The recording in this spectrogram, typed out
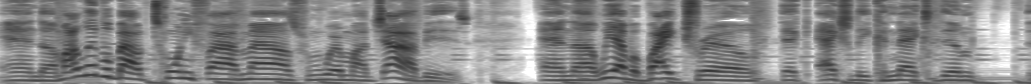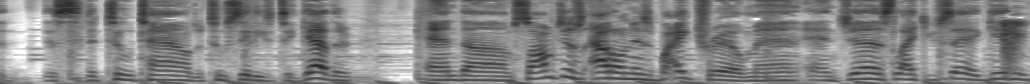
and um, I live about 25 miles from where my job is, and uh, we have a bike trail that actually connects them, the, the, the two towns or two cities together. And um, so I'm just out on this bike trail, man, and just like you said, getting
